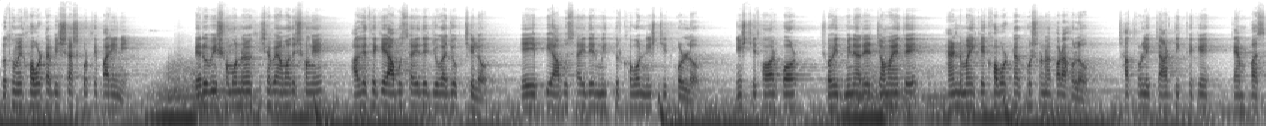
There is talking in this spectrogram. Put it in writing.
প্রথমে খবরটা বিশ্বাস করতে পারিনি। বেরবি সমন্বয়ক হিসেবে আমাদের সঙ্গে আগে থেকে আবু সাইদের যোগাযোগ ছিল। এএপি আবু সাইদের মৃত্যুর খবর নিশ্চিত করল। নিশ্চিত হওয়ার পর শহীদ মিনারের জমায়েতে হ্যান্ডমাইকে খবরটা ঘোষণা করা হলো। ছাত্রলীগ চারদিক থেকে ক্যাম্পাস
